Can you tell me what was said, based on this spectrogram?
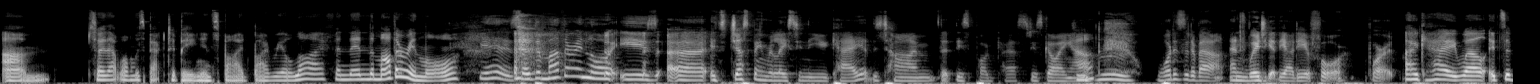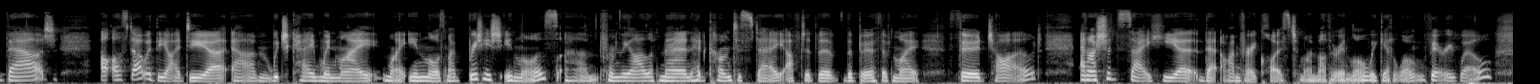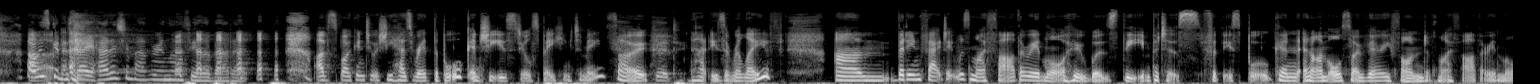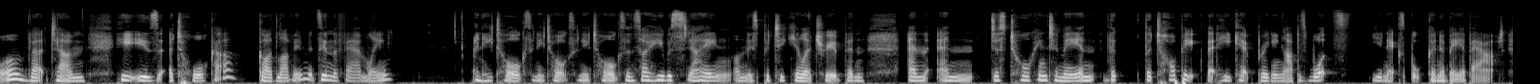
Um, so that one was back to being inspired by real life. And then the mother in law. Yeah. So the mother in law is, uh, it's just been released in the UK at the time that this podcast is going out. Mm-hmm. What is it about and where'd you get the idea for, for it? Okay. Well, it's about, I'll start with the idea, um, which came when my, my in-laws, my British in-laws, um, from the Isle of Man had come to stay after the, the birth of my third child. And I should say here that I'm very close to my mother-in-law. We get along very well. I was going to say, how does your mother-in-law feel about it? I've spoken to her. She has read the book and she is still speaking to me. So Good. that is a relief. Um, but in fact, it was my father-in-law who was the impetus for this book. And, and I'm also very fond of my father in law, but um, he is a talker. God love him. It's in the family. And he talks and he talks and he talks. And so he was staying on this particular trip and, and, and just talking to me. And the, the topic that he kept bringing up is what's your next book going to be about?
